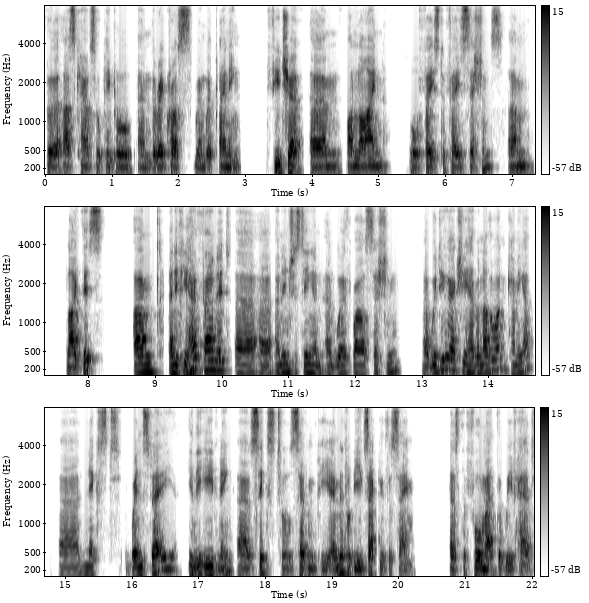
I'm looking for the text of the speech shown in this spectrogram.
for us council people and the Red Cross when we're planning future um, online or face-to-face -face sessions um, like this. Um, and if you have found it uh, uh, an interesting and, and worthwhile session, uh, we do actually have another one coming up uh, next Wednesday in the evening, uh, 6 till 7 p.m. It'll be exactly the same as the format that we've had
